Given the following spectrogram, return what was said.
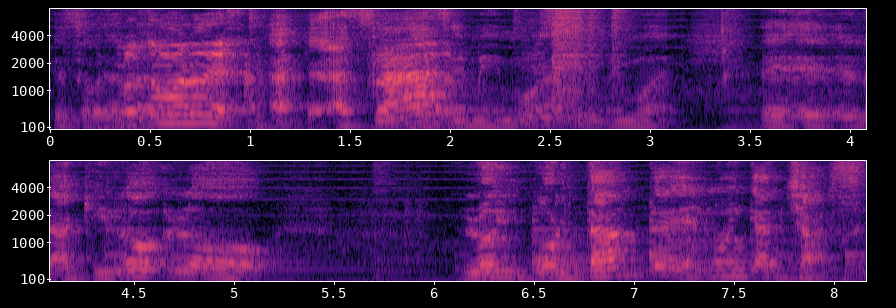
que se vaya Lo a toma lo deja. Así, Claro. así mismo, Sí, así mismo es. Eh, eh, aquí lo, lo, lo importante es no engancharse,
